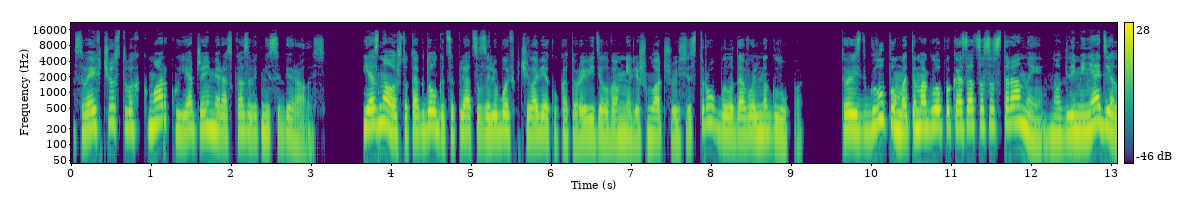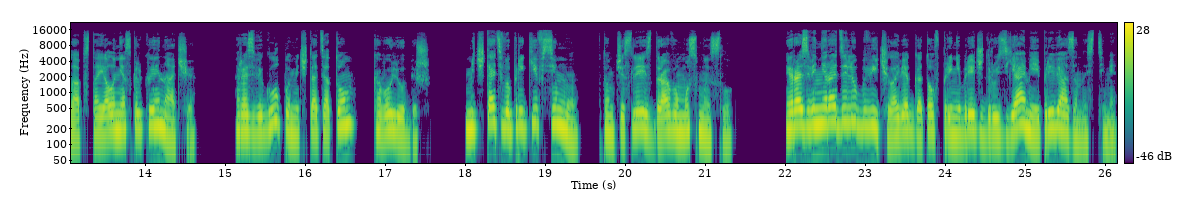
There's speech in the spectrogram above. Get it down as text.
О своих чувствах к Марку я Джейми рассказывать не собиралась. Я знала, что так долго цепляться за любовь к человеку, который видел во мне лишь младшую сестру, было довольно глупо. То есть глупым это могло показаться со стороны, но для меня дело обстояло несколько иначе. Разве глупо мечтать о том, кого любишь? Мечтать вопреки всему, в том числе и здравому смыслу. И разве не ради любви человек готов пренебречь друзьями и привязанностями,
